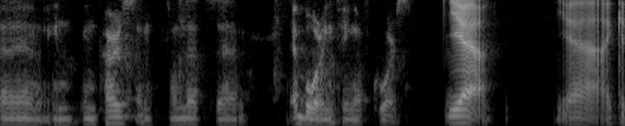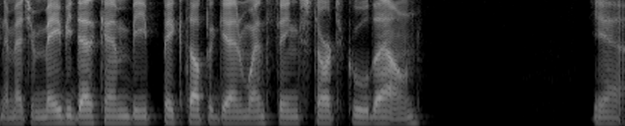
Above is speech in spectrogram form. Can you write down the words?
uh, in in person, and that's uh, a boring thing, of course. yeah, yeah. I can imagine. Maybe that can be picked up again when things start to cool down. Yeah.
